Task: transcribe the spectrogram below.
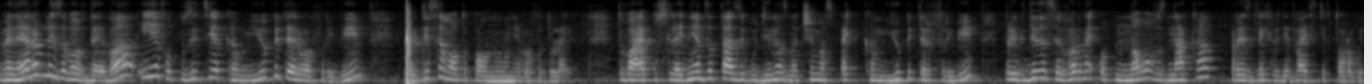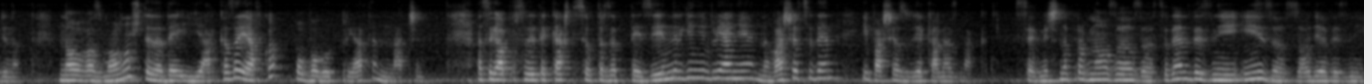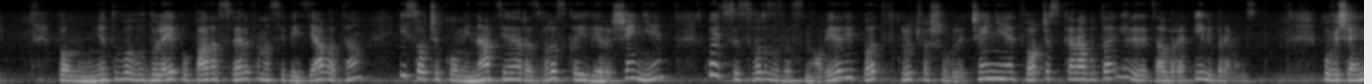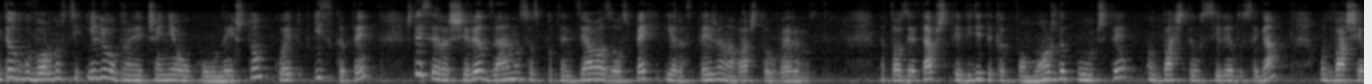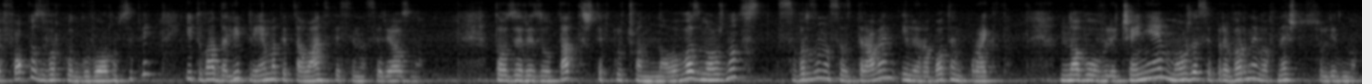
Венера влиза в Дева и е в опозиция към Юпитер в Риби, преди самото пълнолуние във Водолей. Това е последният за тази година значим аспект към Юпитер в Риби, преди да се върне отново в знака през 2022 година. Нова възможност ще даде и ярка заявка по благоприятен начин. А сега проследете как ще се отразят тези енергийни влияния на вашия седент и вашия зодиакален знак. Седмична прогноза за седент Везни и за Зодия Везни. Пълнолунието във Водолей попада в сферата на себеизявата и сочи кулминация, развръзка или решение, което се свърза с новия ви път, включващ увлечение, творческа работа или деца или бременност. Повишените отговорности или ограничения около нещо, което искате, ще се разширят заедно с потенциала за успех и растежа на вашата увереност. На този етап ще видите какво може да получите от вашите усилия до сега, от вашия фокус върху отговорностите и това дали приемате талантите си на сериозно. Този резултат ще включва нова възможност, свързана с здравен или работен проект. Ново увлечение може да се превърне в нещо солидно.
